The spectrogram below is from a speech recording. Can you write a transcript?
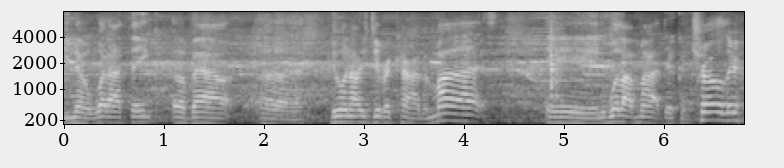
you know, what I think about uh, doing all these different kind of mods and will I mod their controller.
